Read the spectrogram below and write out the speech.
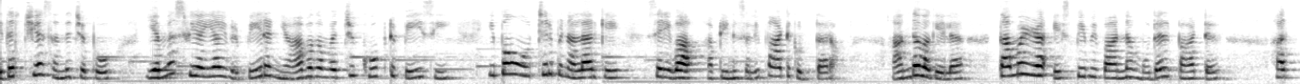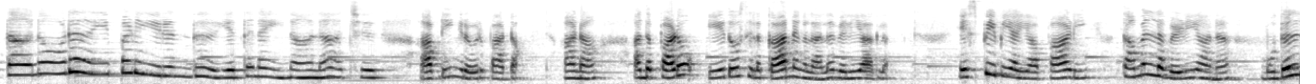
எதர்ச்சியாக சந்தித்தப்போ எம்எஸ்வி ஐயா இவர் பேரை ஞாபகம் வச்சு கூப்பிட்டு பேசி இப்போ உச்சரிப்பு நல்லா இருக்கே சரி வா அப்படின்னு சொல்லி பாட்டு கொடுத்தாராம். அந்த வகையில் தமிழ்ல எஸ்பிபி பாடின முதல் பாட்டு அத்தானோடு இப்படி இருந்து எத்தனை நாளாச்சு? அப்படிங்கிற ஒரு பாட்டாம். ஆனால் அந்த படம் ஏதோ சில காரணங்களால் வெளியாகல. எஸ்பிபி ஐயா பாடி தமிழில் வெளியான முதல்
